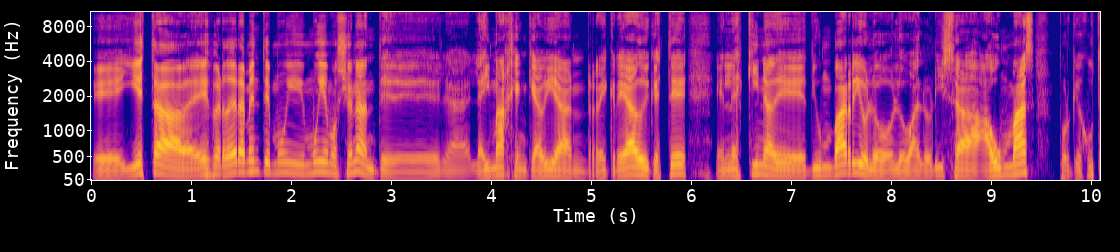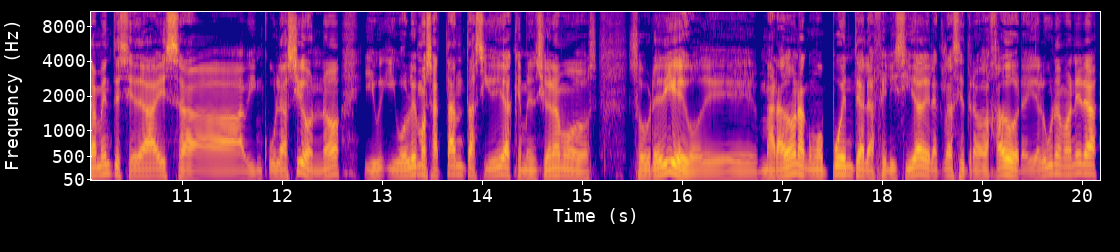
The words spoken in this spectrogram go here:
eh, y esta es verdaderamente muy, muy emocionante, la, imagen que habían recreado y que esté en la esquina de, un barrio lo, valoriza aún más porque justamente se da esa vinculación, ¿no? Y, volvemos a tantas ideas que mencionamos sobre Diego, de Maradona como puente a la felicidad de la clase trabajadora y de alguna manera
